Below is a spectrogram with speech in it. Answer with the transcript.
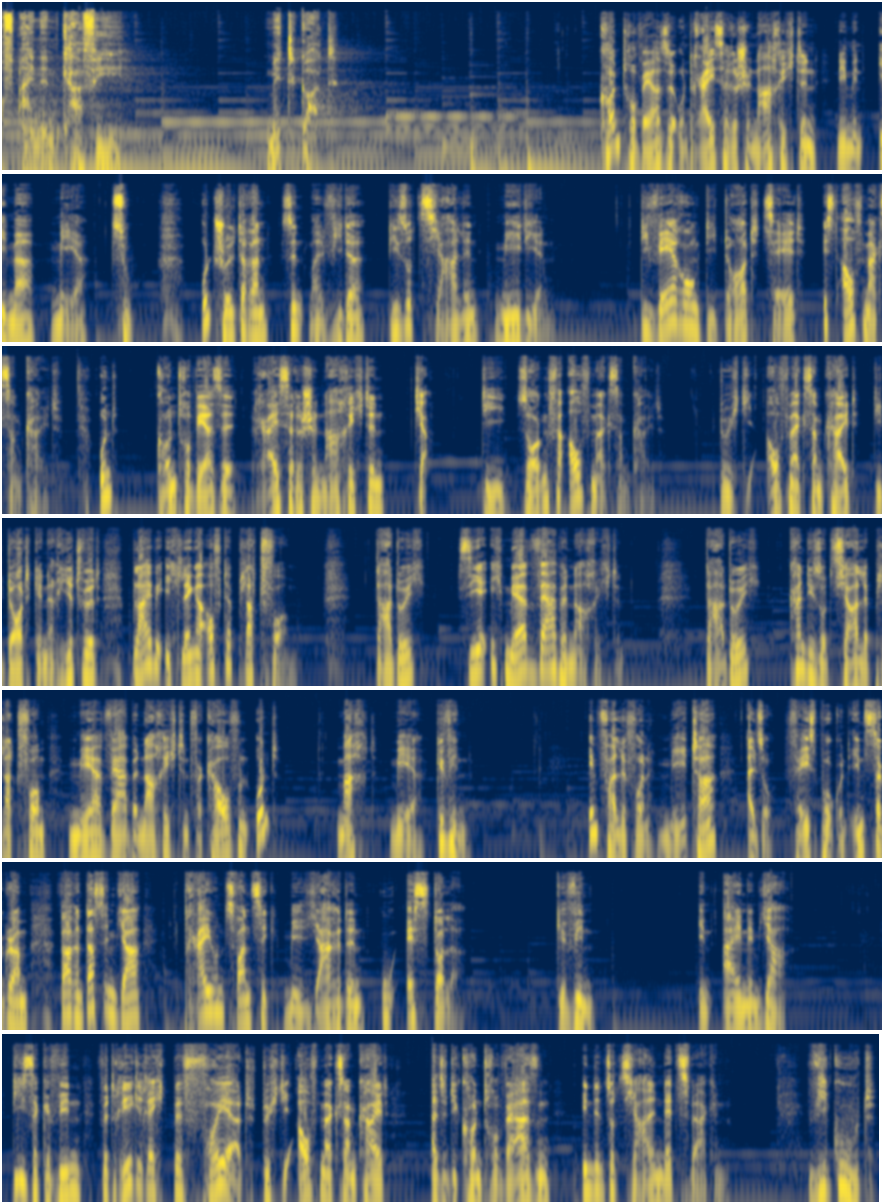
auf einen Kaffee mit Gott. Kontroverse und reißerische Nachrichten nehmen immer mehr zu. Und schuld daran sind mal wieder die sozialen Medien. Die Währung, die dort zählt, ist Aufmerksamkeit. Und kontroverse, reißerische Nachrichten, tja, die sorgen für Aufmerksamkeit. Durch die Aufmerksamkeit, die dort generiert wird, bleibe ich länger auf der Plattform. Dadurch sehe ich mehr Werbenachrichten. Dadurch kann die soziale Plattform mehr Werbenachrichten verkaufen und macht mehr Gewinn. Im Falle von Meta, also Facebook und Instagram, waren das im Jahr 23 Milliarden US-Dollar. Gewinn. In einem Jahr. Dieser Gewinn wird regelrecht befeuert durch die Aufmerksamkeit, also die Kontroversen in den sozialen Netzwerken. Wie gut,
